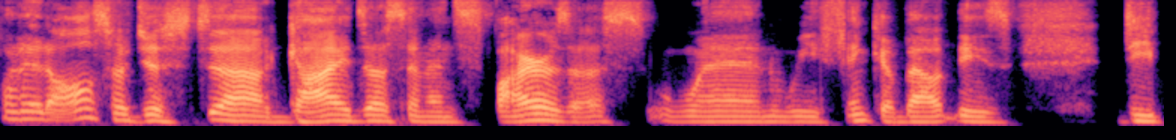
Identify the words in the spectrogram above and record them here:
but it also just uh, guides us and inspires us when we think about these deep,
